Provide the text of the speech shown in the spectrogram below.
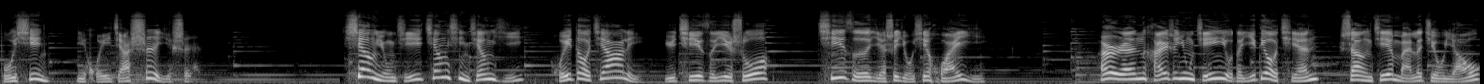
不信你回家试一试。”向永吉将信将疑，回到家里与妻子一说，妻子也是有些怀疑。二人还是用仅有的一吊钱上街买了酒肴，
